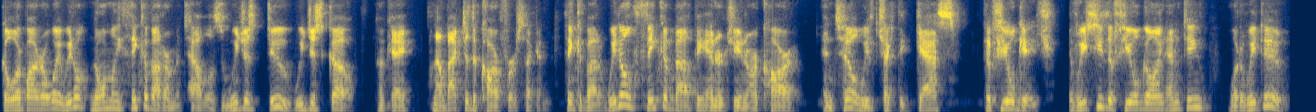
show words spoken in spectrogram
go about our way. We don't normally think about our metabolism. We just do. We just go. Okay. Now back to the car for a second. Think about it. We don't think about the energy in our car until we've checked the gas, the fuel gauge. If we see the fuel going empty, what do we do?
